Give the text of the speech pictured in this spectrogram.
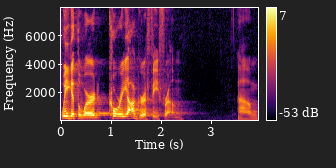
we get the word choreography from. Um,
